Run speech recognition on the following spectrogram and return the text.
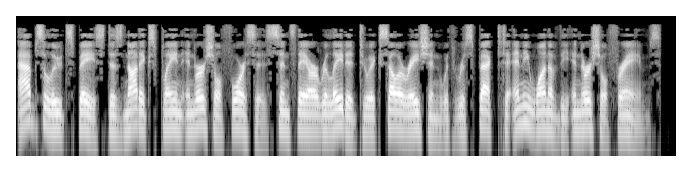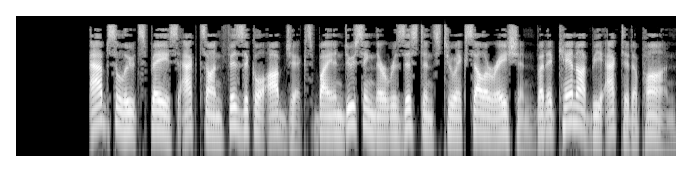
Absolute space does not explain inertial forces since they are related to acceleration with respect to any one of the inertial frames. Absolute space acts on physical objects by inducing their resistance to acceleration but it cannot be acted upon.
